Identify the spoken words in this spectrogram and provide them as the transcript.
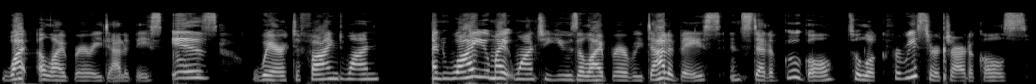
what a library database is, where to find one, and why you might want to use a library database instead of Google to look for research articles.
